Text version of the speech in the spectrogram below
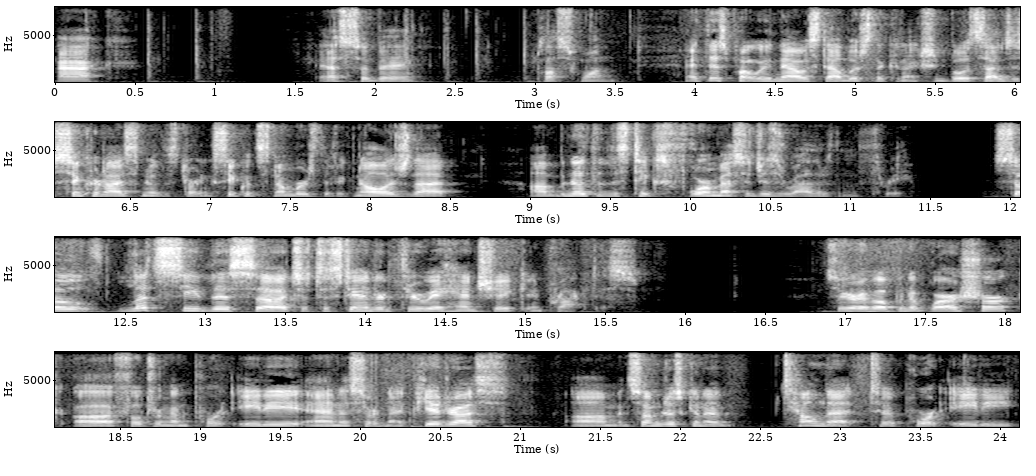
ACK, S sub A plus 1. At this point, we've now established the connection. Both sides are synchronized know the starting sequence numbers. They've acknowledged that. Um, but note that this takes four messages rather than three. So let's see this uh, just a standard three-way handshake in practice. So here I've opened up Wireshark, uh, filtering on port 80 and a certain IP address. Um, and so I'm just going to telnet to port 80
